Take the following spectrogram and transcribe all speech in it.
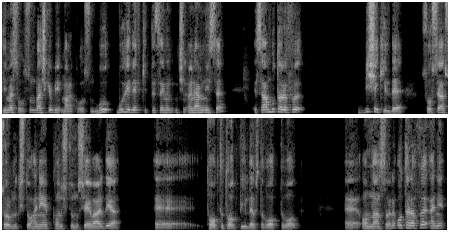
Dimes olsun, başka bir marka olsun. Bu bu hedef kitle senin için önemliyse e sen bu tarafı bir şekilde sosyal sorumluluk işte o hani hep konuştuğumuz şey vardı ya e, talk to talk değil de işte walk to walk. E, ondan sonra o tarafı hani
